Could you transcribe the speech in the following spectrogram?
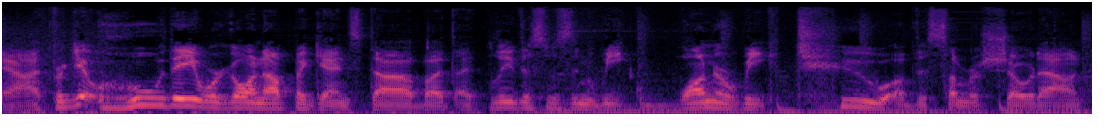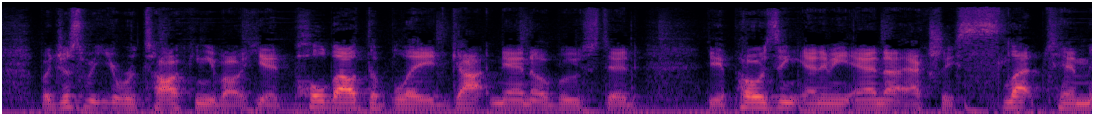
Yeah, I forget who they were going up against, uh, but I believe this was in week one or week two of the Summer Showdown. But just what you were talking about, he had pulled out the blade, got nano boosted. The opposing enemy, Ana, actually slept him,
